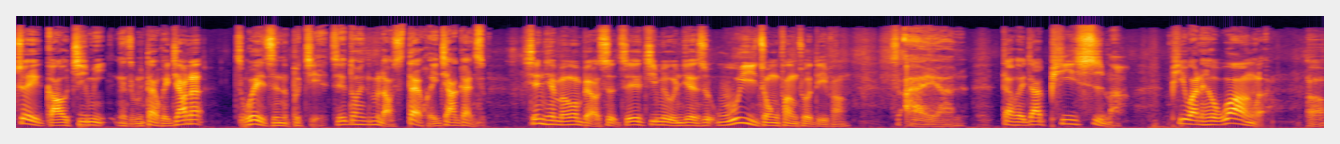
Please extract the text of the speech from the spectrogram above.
最高机密，那怎么带回家呢？我也真的不解，这些东西他们老是带回家干什么？先前白宫表示，这些机密文件是无意中放错地方，是哎呀，带回家批示嘛，批完了以后忘了啊、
